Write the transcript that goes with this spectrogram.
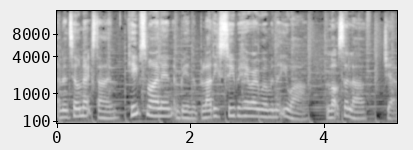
and until next time, keep smiling and being the bloody superhero woman that you are. Lots of love, Jem.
